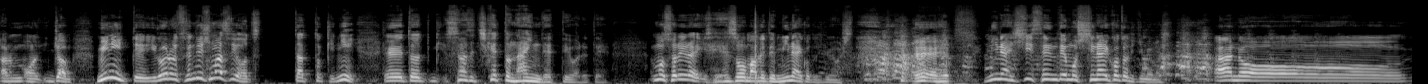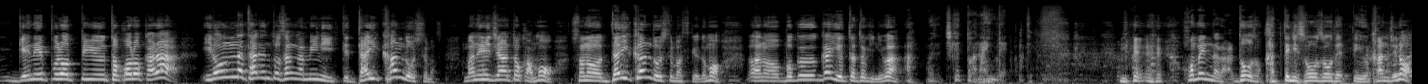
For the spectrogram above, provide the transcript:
あの、じゃあ、見に行っていろいろ宣伝しますよ、つった時に、えっ、ー、と、すいません、チケットないんでって言われて、もうそれ以来、へそを曲げて見ないことに決めました。えー、見ないし、宣伝もしないことに決めました。あのー、ゲネプロっていうところから、いろんなタレントさんが見に行って大感動してます。マネージャーとかも、その大感動してますけども、あの、僕が言った時には、あ、チケットはないんで、って。ね、褒めんならどうぞ勝手に想像でっていう感じの、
